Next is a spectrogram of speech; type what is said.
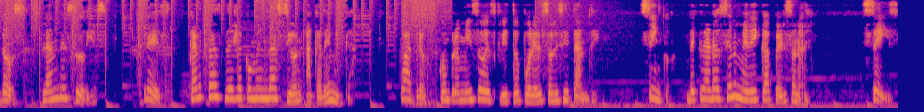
2. Plan de estudios. 3. Cartas de recomendación académica. 4. Compromiso escrito por el solicitante. 5. Declaración médica personal. 6.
